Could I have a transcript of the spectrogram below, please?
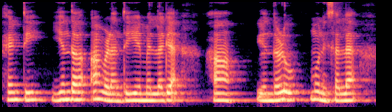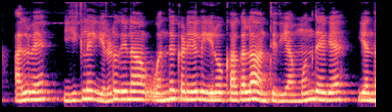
ಹೆಂಡ್ತಿ ಎಂದ ಅವಳಂತೆಯೇ ಮೆಲ್ಲಗೆ. ಹಾಂ ಎಂದಳು ಮುನಿಸಲ್ಲ. ಅಲ್ವೇ, ಈಗಲೇ ಎರಡು ದಿನ ಒಂದೇ ಕಡೆಯಲ್ಲಿ ಇರೋಕ್ಕಾಗಲ್ಲ ಅಂತಿದೀಯಾ ಮುಂದೆಗೆ? ಎಂದ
